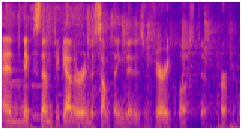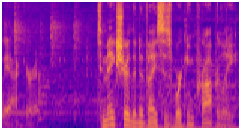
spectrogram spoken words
and mix them together into something that is very close to perfectly accurate. To make sure the device is working properly,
